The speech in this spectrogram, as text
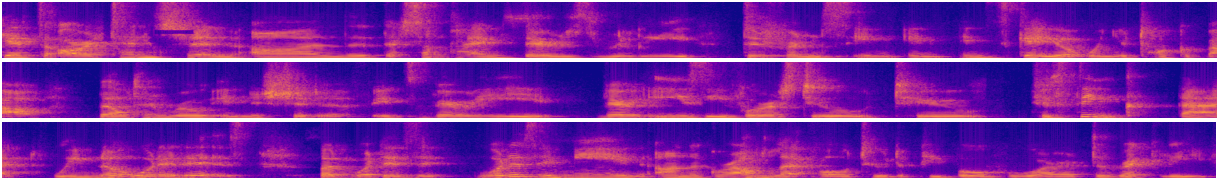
gets our attention on there's sometimes there's really difference in, in, in scale when you talk about Belt and Road Initiative. It's very very easy for us to to to think that we know what it is but what is it what does it mean on the ground level to the people who are directly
